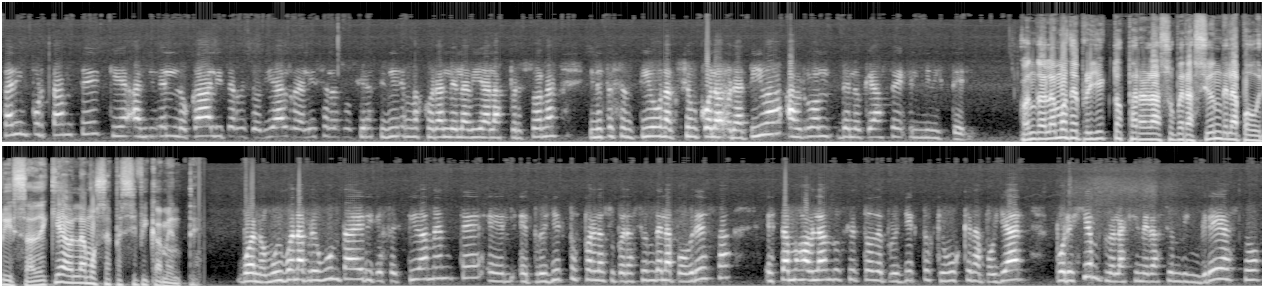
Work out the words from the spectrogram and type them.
tan importante que a nivel local y territorial realiza la sociedad civil en mejorarle la vida a las personas y en este sentido una acción colaborativa al rol de lo que hace el Ministerio. Cuando hablamos de proyectos para la superación de la pobreza, ¿de qué hablamos específicamente? Bueno, muy buena pregunta, Eric. Efectivamente, el, proyectos para la superación de la pobreza, estamos hablando, ¿cierto?, de proyectos que busquen apoyar, por ejemplo, la generación de ingresos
